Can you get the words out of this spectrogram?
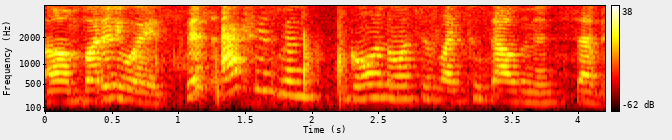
Um, but anyway, this actually has been going on since like 2007.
